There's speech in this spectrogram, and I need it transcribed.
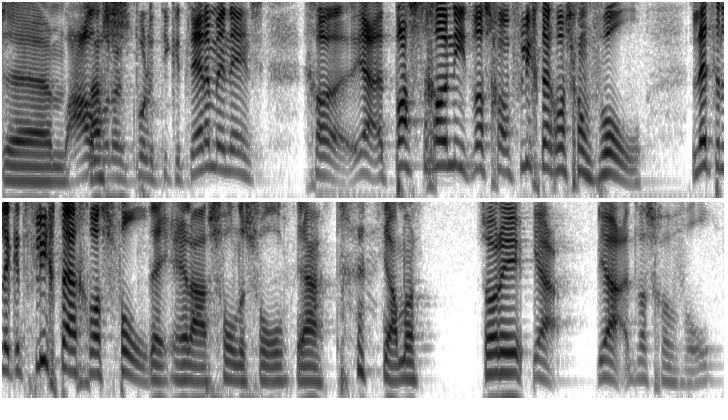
ehm, Wauw, wat een politieke term ineens. Gewoon, ja, het paste gewoon niet. Het was gewoon, het vliegtuig was gewoon vol. Letterlijk, het vliegtuig was vol. Nee, helaas, vol is vol. Ja, jammer. Sorry. Ja, ja, het was gewoon vol.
